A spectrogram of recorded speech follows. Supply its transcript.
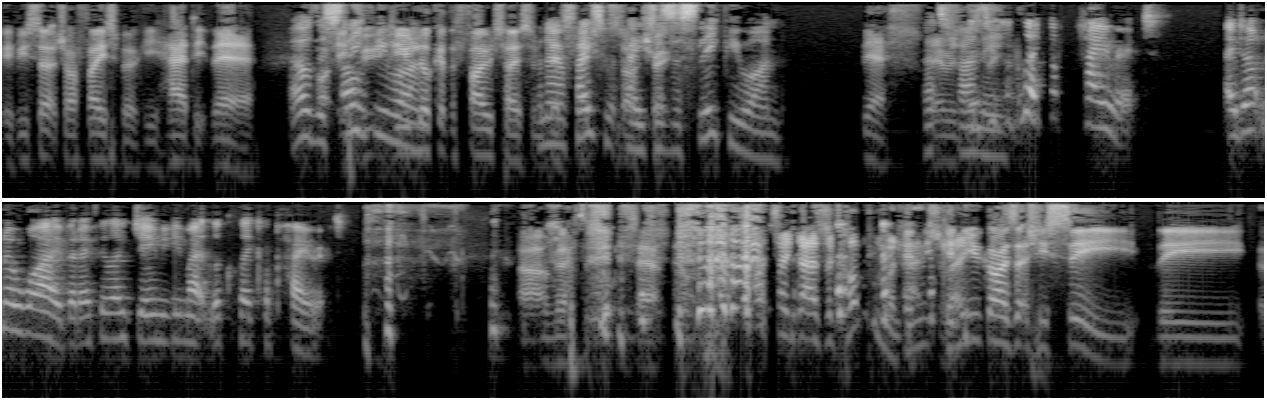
if you search our Facebook, he had it there, Oh, the If sleepy you, if you one. look at the photos from On our Facebook page, Trek, there's a sleepy one. Yes, That's there is. funny. Does he look like a pirate? I don't know why, but I feel like Jamie might look like a pirate. uh, I'm gonna have to sort this out. I'd take that as a compliment. Can, actually, can you guys actually see the uh,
